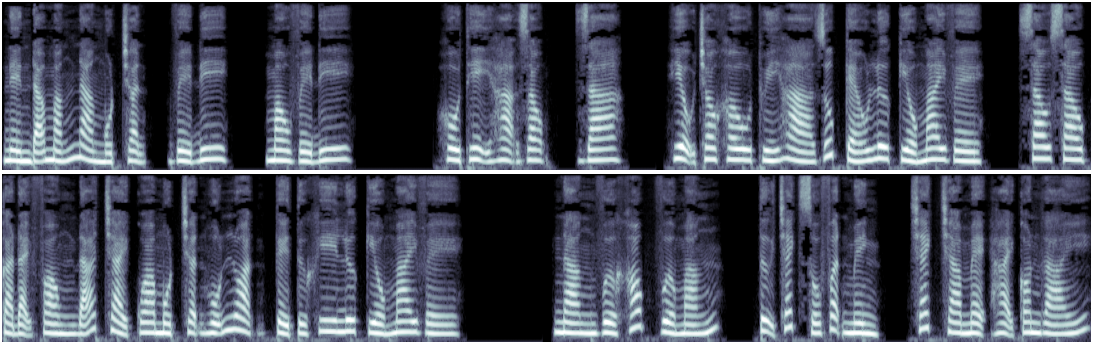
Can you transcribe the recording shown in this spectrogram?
nên đã mắng nàng một trận, về đi, mau về đi. Hồ Thị hạ giọng, ra, hiệu cho Khâu Thúy Hà giúp kéo Lư Kiều Mai về. Sao sao cả đại phòng đã trải qua một trận hỗn loạn kể từ khi Lư Kiều Mai về. Nàng vừa khóc vừa mắng, tự trách số phận mình, trách cha mẹ hại con gái.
